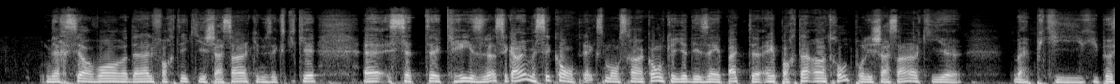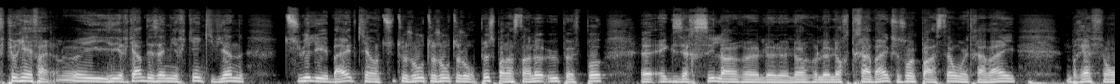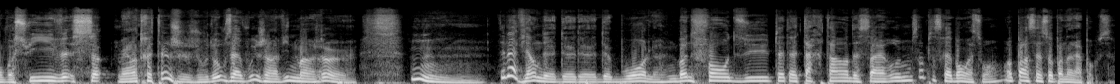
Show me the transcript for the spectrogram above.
Merci, au revoir Donald Forté qui est chasseur, qui nous expliquait euh, cette crise-là. C'est quand même assez complexe, mais on se rend compte qu'il y a des impacts importants, entre autres pour les chasseurs qui euh, ben, puis qui, qui peuvent plus rien faire. Là. Ils, regardent des Américains qui viennent tuer les bêtes, qui en tuent toujours, toujours, toujours plus. Pendant ce temps-là, eux peuvent pas euh, exercer leur, leur, leur, travail, que ce soit un passe-temps ou un travail. Bref, on va suivre ça. Mais entre-temps, je, je dois vous avouer, j'ai envie de manger un... Hmm, de la viande de, de, de, bois, là. une bonne fondue, peut-être un tartare de cerveau. Il me semble que ce serait bon à soi. On va passer à ça pendant la pause.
